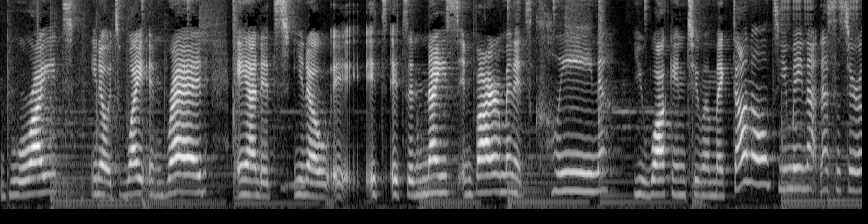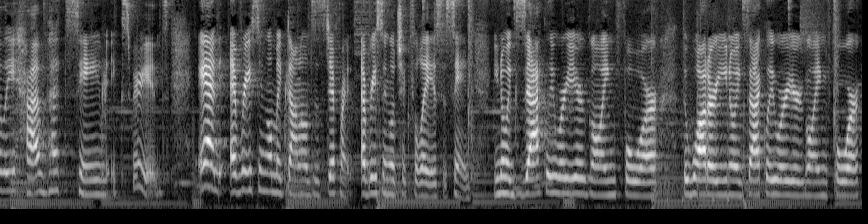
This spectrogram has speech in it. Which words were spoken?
bright, you know, it's white and red and it's you know it, it's it's a nice environment it's clean you walk into a McDonald's, you may not necessarily have that same experience. And every single McDonald's is different. Every single Chick fil A is the same. You know exactly where you're going for the water, you know exactly where you're going for,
